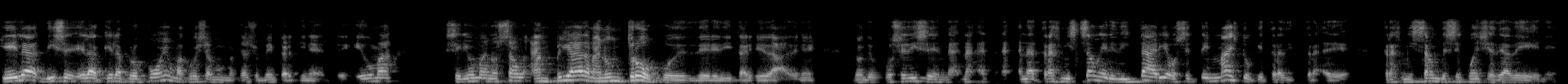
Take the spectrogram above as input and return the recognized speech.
que ela diz, ela que ela propõe uma coisa que acho bem pertinente, é uma seria uma noção ampliada, mas não tropo de, de hereditariedade, né? Donde você dice, na, na, transmissão hereditária, você tem mais do que tra, tra, eh, transmissão de sequências de ADN.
